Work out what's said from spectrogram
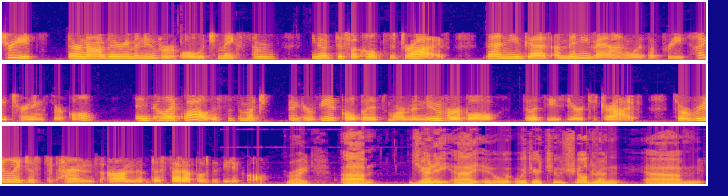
streets, they're not very maneuverable, which makes them, you know, difficult to drive. Then you get a minivan with a pretty tight turning circle and you're like, wow, this is a much bigger vehicle, but it's more maneuverable, so it's easier to drive. So it really just depends on the setup of the vehicle. Right. Um, Jenny, uh, w- with your two children, um,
